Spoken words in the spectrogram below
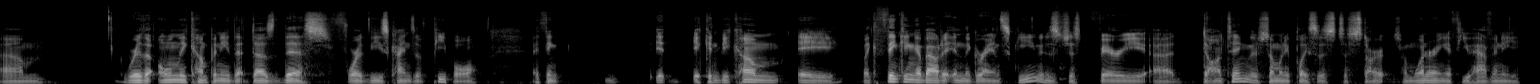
um, "We're the only company that does this for these kinds of people"? I think it can become a like thinking about it in the grand scheme is just very uh, daunting. There's so many places to start. So I'm wondering if you have any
